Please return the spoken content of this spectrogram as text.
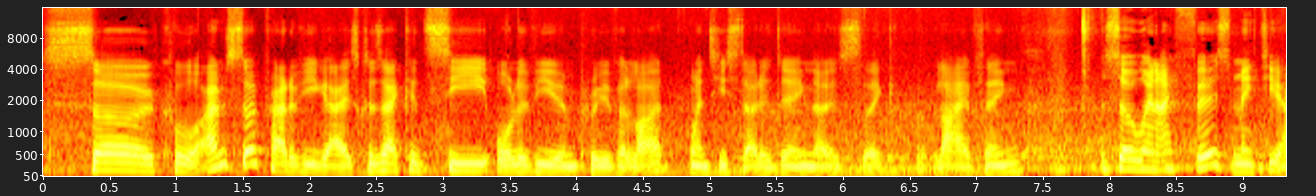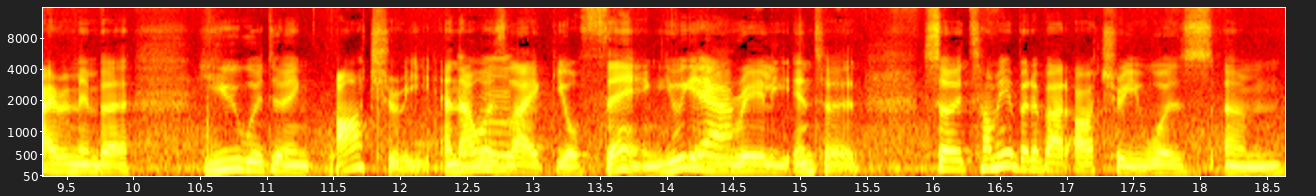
so cool. I'm so proud of you guys because I could see all of you improve a lot once you started doing those like live things. So when I first met you, I remember you were doing archery and that was mm-hmm. like your thing. You were getting Yeah. really into it. So tell me a bit about archery. Was um,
